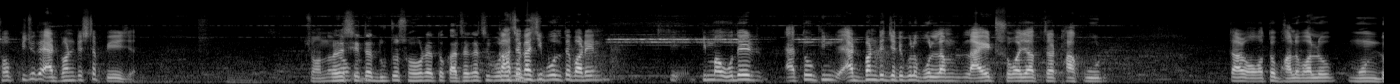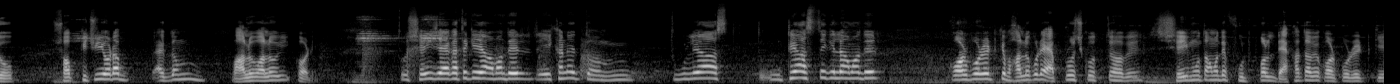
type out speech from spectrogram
সব কিছুতে অ্যাডভান্টেজটা পেয়ে যায়। মানে সেটা দুটো শহর এত কাছাকাছি কাছাকাছি বলতে পারেন। কিংবা ওদের এত কিন্তু অ্যাডভান্টেজ যেগুলো বললাম লাইট শোভাযাত্রা ঠাকুর তার অত ভালো ভালো মণ্ডপ সব কিছুই ওরা একদম ভালো ভালোই করে। তো সেই জায়গা থেকে আমাদের এখানে তো, তুলে আস উঠে আসতে গেলে আমাদের কর্পোরেটকে ভালো করে অ্যাপ্রোচ করতে হবে। সেই মতো আমাদের ফুটফল দেখাতে হবে কর্পোরেটকে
